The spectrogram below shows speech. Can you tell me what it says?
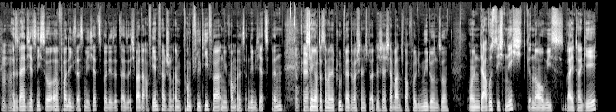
Mhm. Also da hätte ich jetzt nicht so äh, vor dir gesessen, wie ich jetzt vor dir sitze. Also ich war da auf jeden Fall schon an einem Punkt viel tiefer angekommen, als an dem ich jetzt bin. Okay. Ich denke auch, dass da meine Blutwerte wahrscheinlich deutlich schlechter waren. Ich war auch voll müde und so. Und da wusste ich nicht genau, wie es weitergeht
